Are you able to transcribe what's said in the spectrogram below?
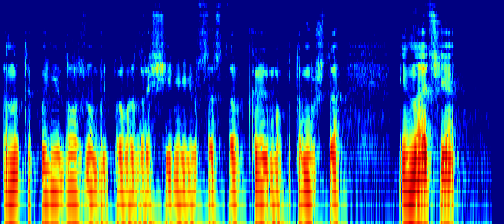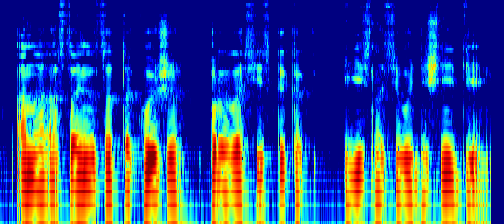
она такой не должно быть по возвращению ее в состав Крыма, потому что иначе она останется такой же пророссийской, как есть на сегодняшний день.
